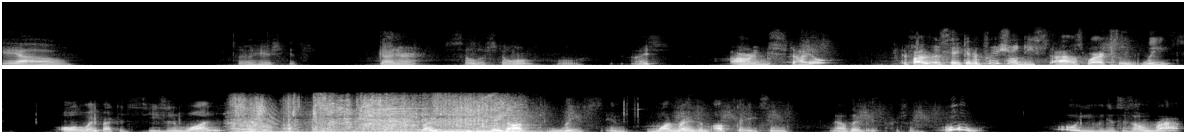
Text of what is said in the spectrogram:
KO. So here she is. Gunnar, Solar Storm. Ooh, nice orange style. If I'm mistaken, I'm pretty sure these styles were actually leaked all the way back in season one. Like they got leaks in one random update, and now they've officially. Ooh, oh, he even gets his own wrap.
